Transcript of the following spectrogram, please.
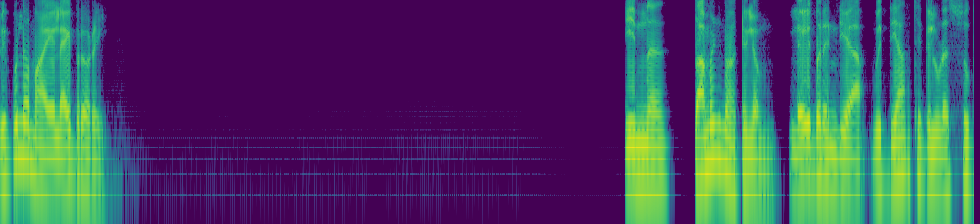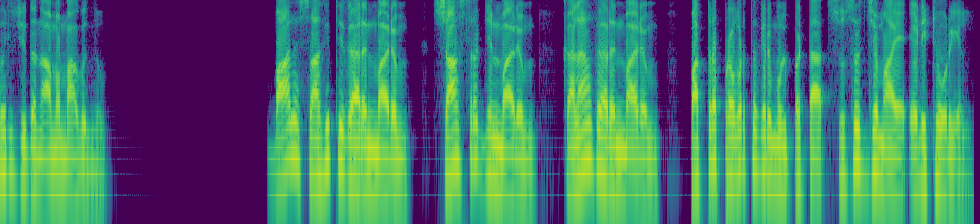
വിപുലമായ ലൈബ്രറി. ഇന്ന് തമിഴ്നാട്ടിലും ലേബർ ഇന്ത്യ വിദ്യാർത്ഥികളുടെ സുപരിചിത നാമമാകുന്നു. ബാലസാഹിത്യകാരന്മാരും ശാസ്ത്രജ്ഞന്മാരും കലാകാരന്മാരും പത്രപ്രവർത്തകരും ഉൾപ്പെട്ട സുസജ്ജമായ എഡിറ്റോറിയൽ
